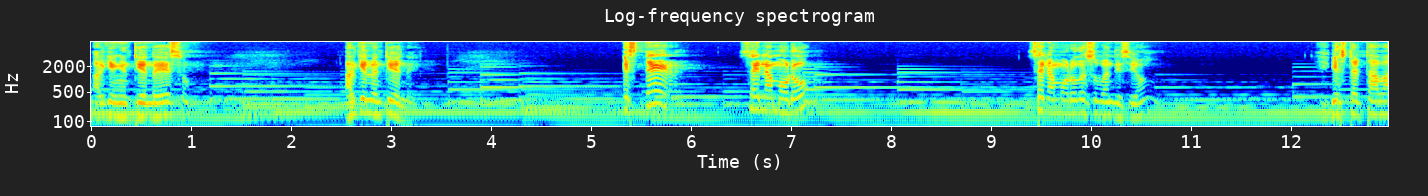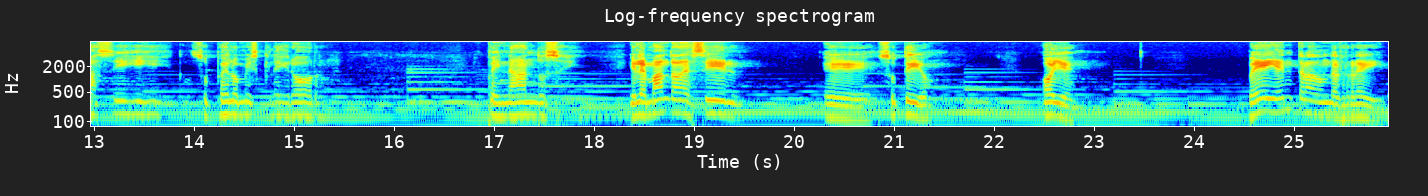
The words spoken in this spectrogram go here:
¿Alguien entiende eso? ¿Alguien lo entiende? Esther se enamoró. Se enamoró de su bendición. Y Esther estaba así, con su pelo miscleidor, peinándose. Y le manda a decir eh, su tío, oye, ve y entra donde el rey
